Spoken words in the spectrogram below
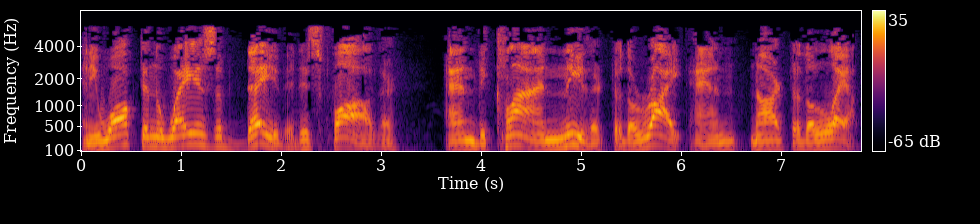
And he walked in the ways of David his father, and declined neither to the right hand nor to the left.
